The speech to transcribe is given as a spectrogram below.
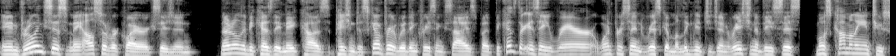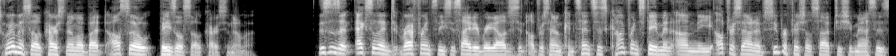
And growing cysts may also require excision, not only because they may cause patient discomfort with increasing size, but because there is a rare 1% risk of malignant degeneration of these cysts, most commonly into squamous cell carcinoma, but also basal cell carcinoma. This is an excellent reference, the Society of Radiologists in Ultrasound Consensus Conference Statement on the Ultrasound of Superficial Soft Tissue Masses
